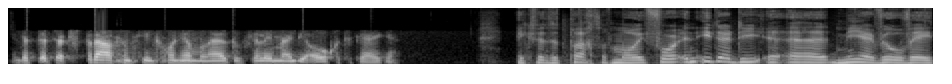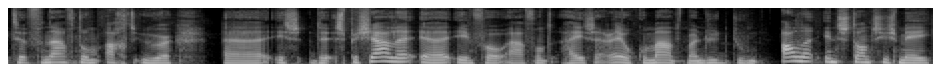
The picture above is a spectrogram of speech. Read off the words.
Dat, dat, dat straalt zo'n kind gewoon helemaal uit. Hoef je alleen maar in die ogen te kijken. Ik vind het prachtig mooi. Voor en ieder die eh, eh, meer wil weten, vanavond om 8 uur eh, is de speciale eh, infoavond. Hij is er elke maand, maar nu doen alle instanties mee.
